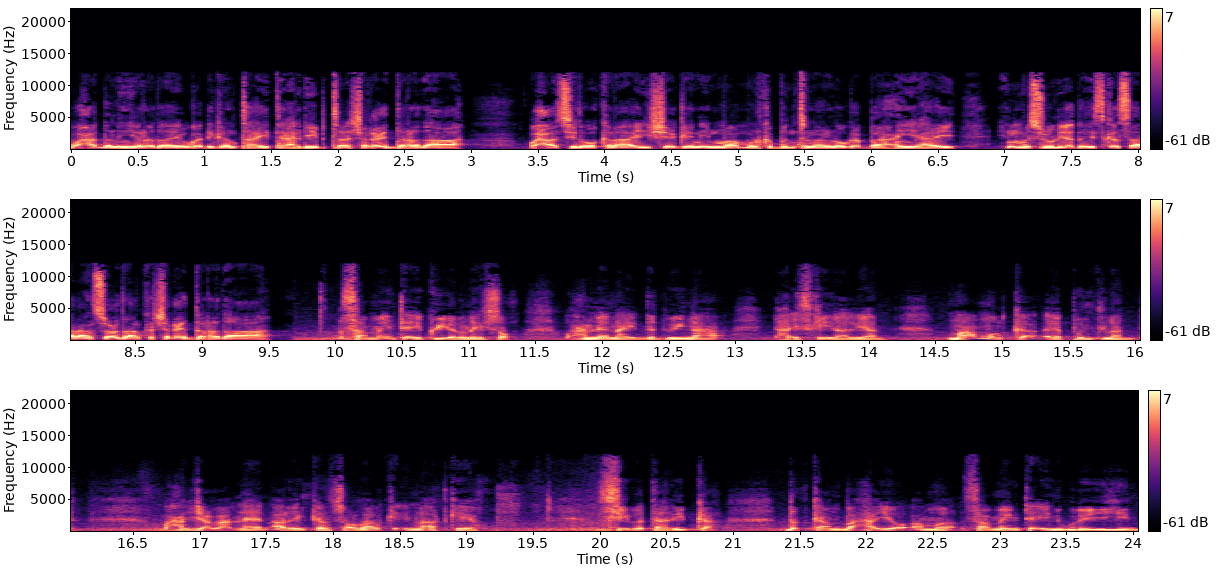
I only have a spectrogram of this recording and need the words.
waxa dhallinyarada ay uga dhigan tahay tahriibta sharci darrada ah. Waxaa sidoo kale ay sheegeen in maamulka puntland looga baahan yahay in mas'uuliyadda iska saaraan socdaalka sharci darrada ah saamaynta ay ku yeelanayso waxaan leenahay dadweynaha ha iska ilaaliyaan. Maamulka puntland waxaan jeclaan lahayn arrinkan socdaalka in la adkeeyo. Siiba tahriibka dadkan baxayo ama saamaynta ay nagu leeyihiin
